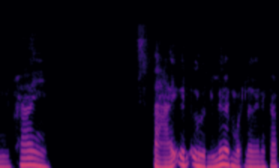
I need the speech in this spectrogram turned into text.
ำให้ สายอื่น ๆ เลื่อนหมดเลยนะครับ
